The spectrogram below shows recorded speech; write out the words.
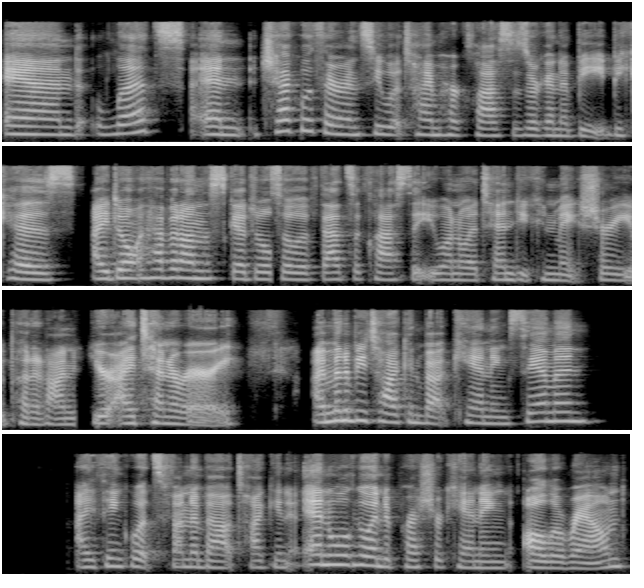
and let's and check with her and see what time her classes are going to be because I don't have it on the schedule. So if that's a class that you want to attend, you can make sure you put it on your itinerary. I'm going to be talking about canning salmon. I think what's fun about talking, and we'll go into pressure canning all around,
